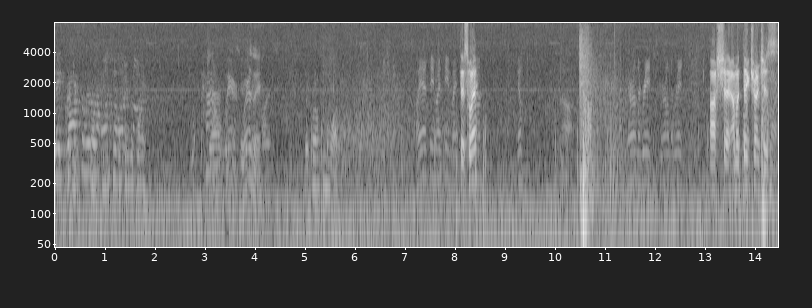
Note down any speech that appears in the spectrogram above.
They crossed the river Can you see the finger points? How? Where? Where are they? They're crossing the water. This way. Oh yeah, I see him, I see him, I see This him. way? Yep. Oh. They're on the ridge, they're on the ridge. Oh shit, I'm gonna dig trenches.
